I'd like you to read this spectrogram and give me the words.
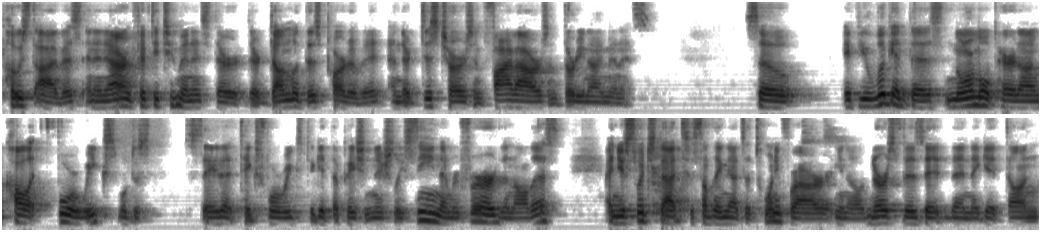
post-IVUS, and an hour and 52 minutes, they're they're done with this part of it, and they're discharged in five hours and 39 minutes. So if you look at this normal paradigm, call it four weeks. We'll just say that it takes four weeks to get the patient initially seen, then referred, then all this. And you switch that to something that's a 24 hour you know nurse visit then they get done.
